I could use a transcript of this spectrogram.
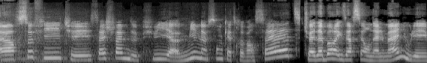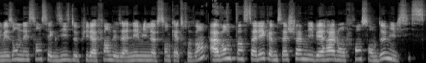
alors Sophie, tu es sage-femme depuis 1987. Euh, tu as d'abord exercé en Allemagne où les maisons de naissance existent depuis la fin des années 1980 avant de t'installer comme sage-femme libérale en France en 2006.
